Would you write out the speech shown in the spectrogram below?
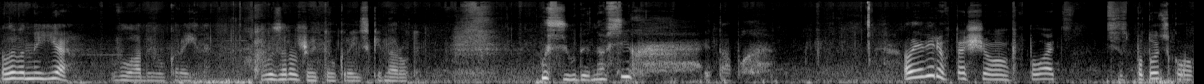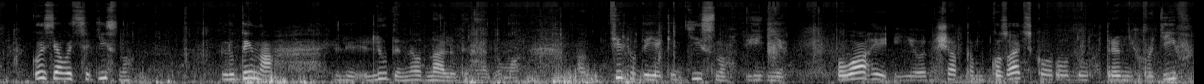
Але ви не є владою України. Ви зароджуєте український народ. Усюди, на всіх етапах. Але я вірю в те, що в палаці з Потоцького колись з'явиться дійсно людина, люди, не одна людина, я думаю, а ті люди, які дійсно гідні поваги і є нащадками козацького роду, древніх родів.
